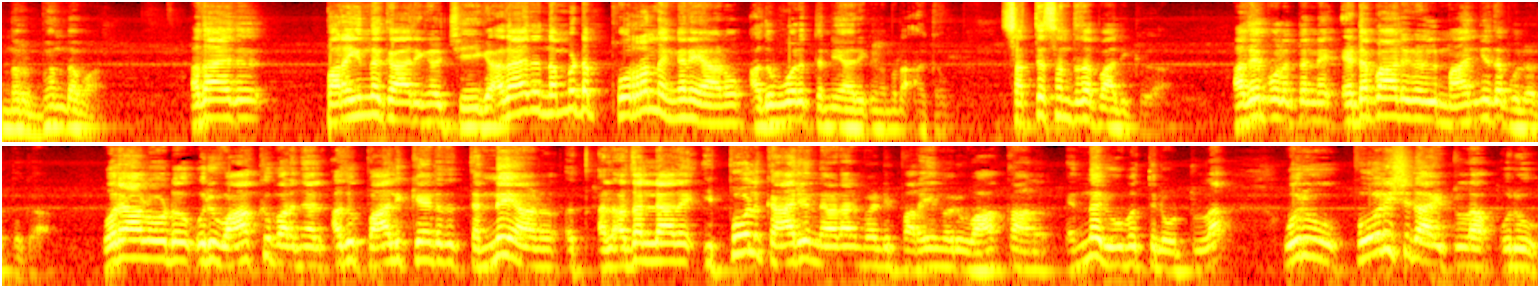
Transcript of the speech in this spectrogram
നിർബന്ധമാണ്. അതായത് പറയുന്ന കാര്യങ്ങൾ ചെയ്യുക. അതായത് നമ്മുടെ പുറം എങ്ങനെയാണോ അതുപോലെ തന്നെയായിരിക്കും നമ്മുടെ അകം. സത്യസന്ധത പാലിക്കുക. അതേപോലെ തന്നെ ഇടപാടുകളിൽ മാന്യത പുലർത്തുക. ഒരാളോട് ഒരു വാക്ക് പറഞ്ഞാൽ അത് പാലിക്കേണ്ടത് തന്നെയാണ്. അതല്ലാതെ ഇപ്പോൾ കാര്യം നേടാൻ വേണ്ടി പറയുന്ന ഒരു വാക്കാണ് എന്ന രൂപത്തിലോട്ടുള്ള ഒരു പോളിഷ്ഡായിട്ടുള്ള ഒരു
